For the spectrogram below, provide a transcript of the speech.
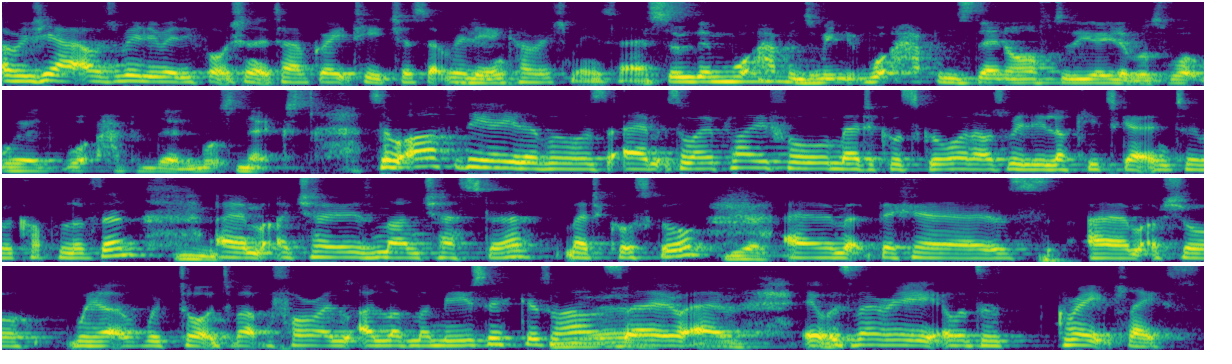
I was yeah, I was really really fortunate to have great teachers that really encouraged me. So. So then what happens? I mean, what happens then after the A levels? What where, what happened then? What's next? So after the A levels, um, so I applied for medical school, and I was really lucky to get into a couple of them. Um, I chose Manchester Medical School um, because um, I'm sure we we've talked about before. I, I love my music as well, so um. It was very it was a great place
